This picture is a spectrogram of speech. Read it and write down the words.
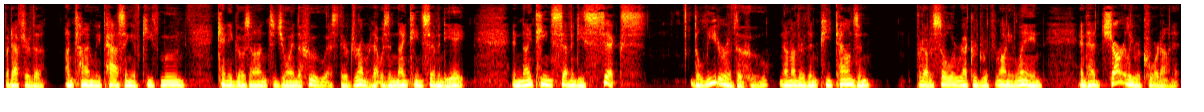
But after the untimely passing of Keith Moon, Kenny goes on to join The Who as their drummer. That was in 1978. In 1976, the leader of The Who, none other than Pete Townshend, put out a solo record with Ronnie Lane and had Charlie record on it.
